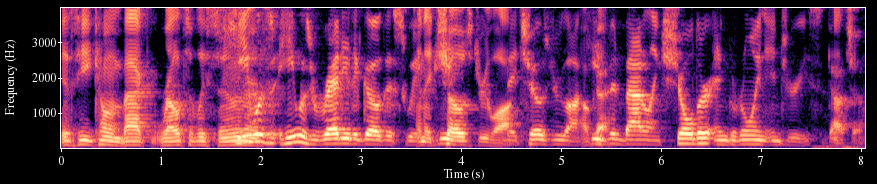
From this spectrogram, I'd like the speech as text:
is he coming back relatively soon? He or- was he was ready to go this week. and they He's- chose Drew Lock. They chose Drew Lock. Okay. He's been battling shoulder and groin injuries. Gotcha.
